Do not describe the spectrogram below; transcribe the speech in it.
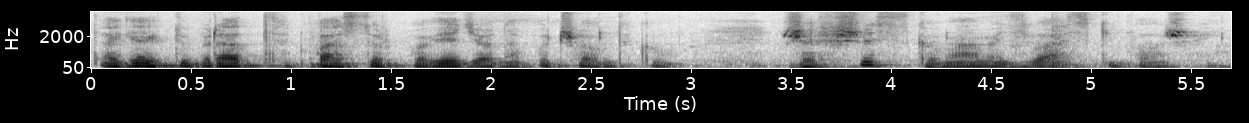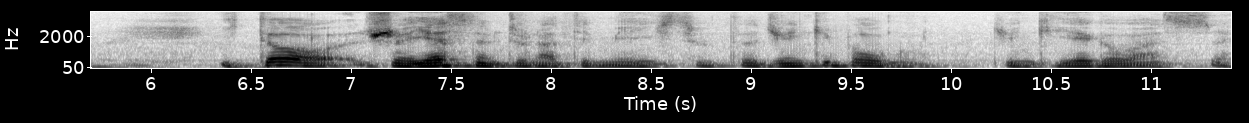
Tak jak tu brat pastor powiedział na początku, że wszystko mamy z łaski Bożej. I to, że jestem tu na tym miejscu, to dzięki Bogu, dzięki Jego łasce,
